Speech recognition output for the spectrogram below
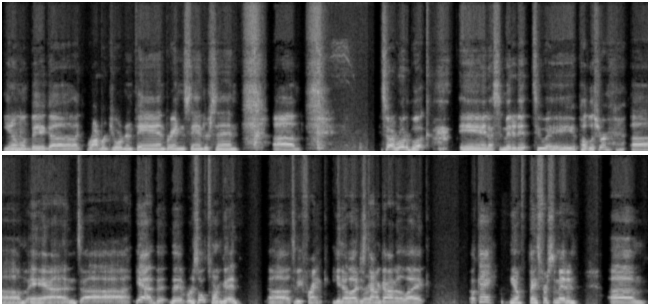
You know, mm-hmm. I'm a mm-hmm. big uh, like Robert Jordan fan, Brandon Sanderson. Um, so I wrote a book and I submitted it to a publisher. Um, and uh, yeah, the, the results weren't good. Uh, to be frank, you know, I just right. kind of gotta like, okay, you know, thanks for submitting. Um,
